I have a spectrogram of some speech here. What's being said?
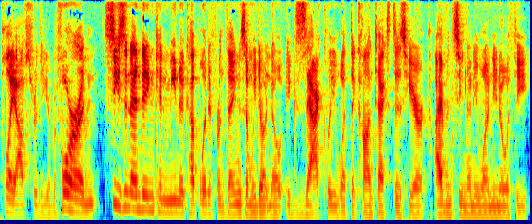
playoffs for the year before. And season ending can mean a couple of different things, and we don't know exactly what the context is here. I haven't seen anyone, you know, with the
